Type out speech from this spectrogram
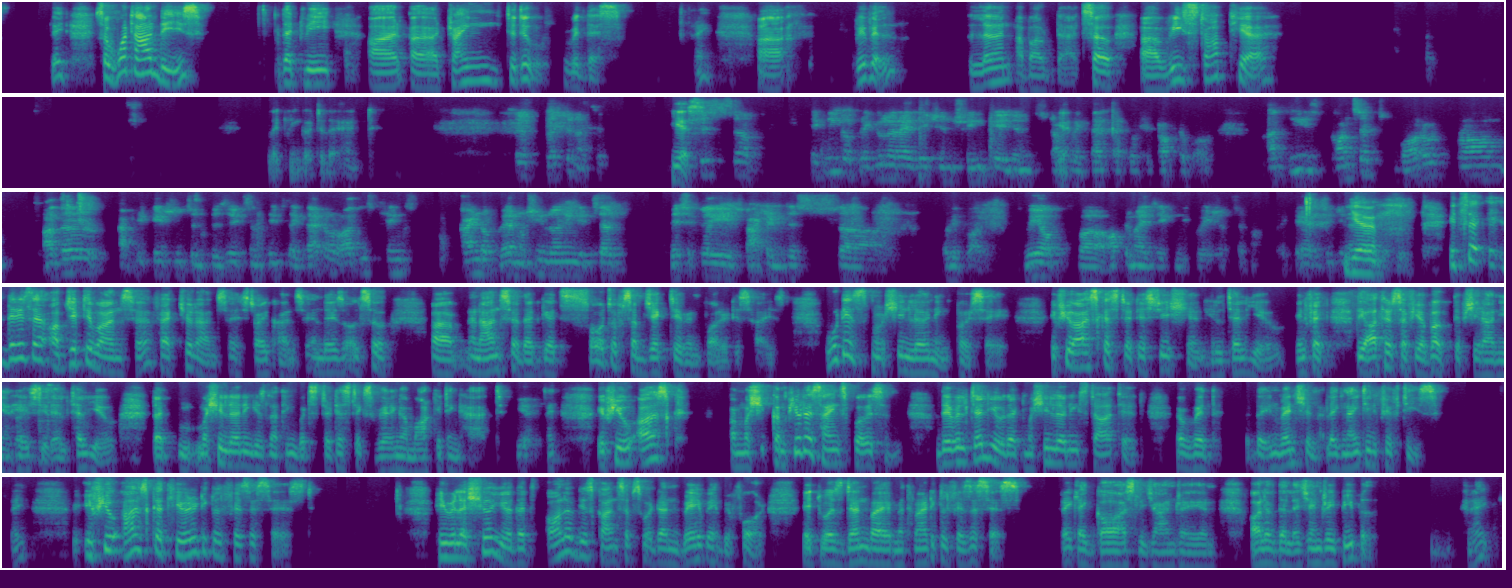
Right? So what are these that we are uh, trying to do with this? Right? Uh, we will learn about that. So uh, we stopped here. Let me go to the end. So question answer. Yes. This uh, technique of regularization, shrinkage, and stuff yeah. like that, that what you talked about, are these concepts borrowed from other applications in physics and things like that, or are these things kind of where machine learning itself basically started this uh, what do you call it, way of uh, optimizing equations and all. Yeah, it's a there is an objective answer, factual answer, historic answer, and there's also uh, an answer that gets sort of subjective and politicized. What is machine learning per se? If you ask a statistician, he'll tell you. In fact, the authors of your book, Tibshirani and Hastie, they'll tell you that machine learning is nothing but statistics wearing a marketing hat. Yeah. If you ask a machine, computer science person, they will tell you that machine learning started with the invention like 1950s. Right? If you ask a theoretical physicist, he will assure you that all of these concepts were done way, way before. It was done by mathematical physicists, right? Like Gauss, Legendre, and all of the legendary people, right?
